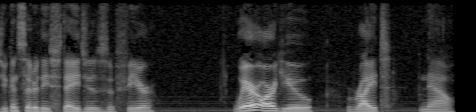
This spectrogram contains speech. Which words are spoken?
As you consider these stages of fear, where are you right now?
